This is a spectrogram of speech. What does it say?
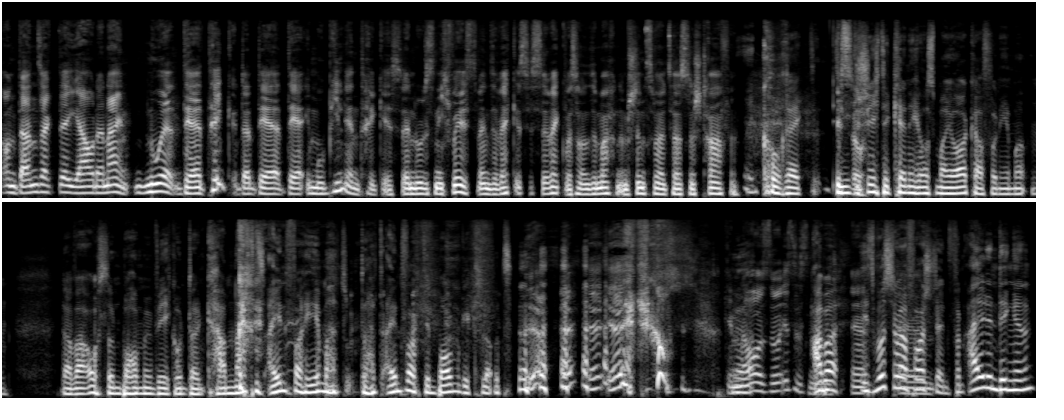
und dann sagt er ja oder nein. Nur der Trick, der der Immobilientrick ist, wenn du das nicht willst, wenn sie weg ist, ist sie weg. Was sollen sie machen? Im schlimmsten Fall hast du eine Strafe. Korrekt. Die so. Geschichte kenne ich aus Mallorca von jemandem. Da war auch so ein Baum im Weg und dann kam nachts einfach jemand und hat einfach den Baum geklaut. ja, ja, ja, genau, genau so ist es. Nämlich. Aber jetzt musst du dir mal ähm, vorstellen, von all den Dingen,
